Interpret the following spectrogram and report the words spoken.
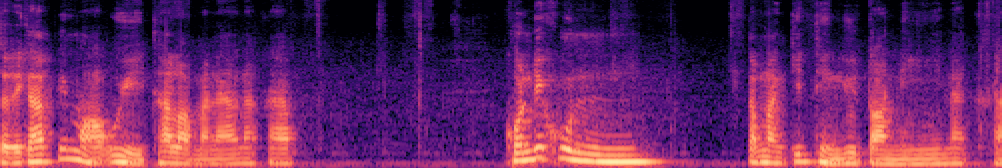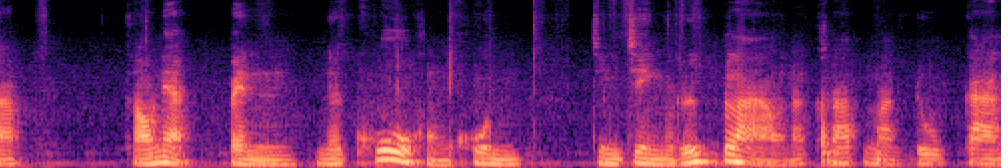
สวัสดีครับ พี่หมออุ๋ยถลอดมาแล้วนะครับ คนที่คุณกำลังคิดถึงอยู่ตอนนี้นะครับ เขาเนี่ยเป็นเนื้อคู่ของคุณจริง ๆ หรือเปล่านะครับ มาดูกัน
